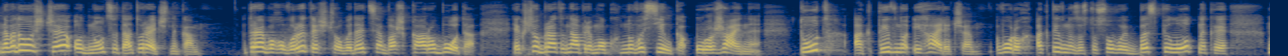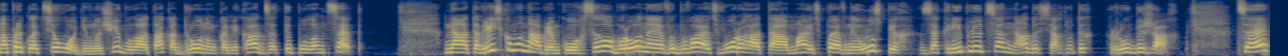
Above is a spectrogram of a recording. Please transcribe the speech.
Наведу ще одну цитату речника. Треба говорити, що ведеться важка робота. Якщо брати напрямок Новосілка, урожайне, тут активно і гаряче. Ворог активно застосовує безпілотники. Наприклад, сьогодні вночі була атака дроном камікадзе типу ланцет. На Таврійському напрямку сили оборони вибивають ворога та мають певний успіх, закріплюються на досягнутих рубежах. Це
